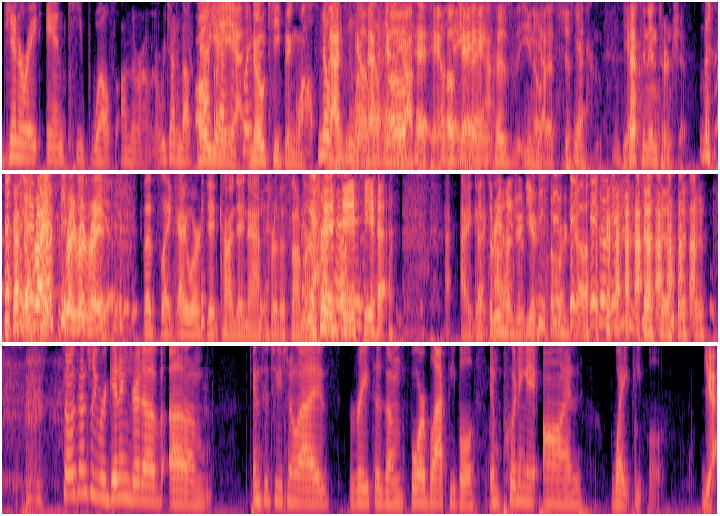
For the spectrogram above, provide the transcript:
generate and keep wealth on their own? Are we talking about? Oh yeah, type of yeah. slavery? No keeping wealth. No that's keeping wealth, that's okay. gonna be off okay, the table. Okay, okay, great. because you know Yeah. that's just Yeah. a, Yeah. that's an internship. right, right, right, right. That's like I worked at Condé Nast for the summer. Yeah. yeah, I got a three hundred year for summer job. So essentially, we're getting rid of um, institutionalized racism for black people and putting it on white people. Yeah.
